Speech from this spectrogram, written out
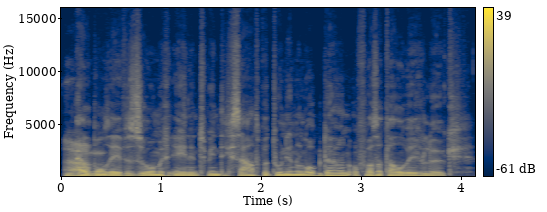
Um, Help ons even, zomer 21. Zaten we toen in een lockdown of was het alweer leuk?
